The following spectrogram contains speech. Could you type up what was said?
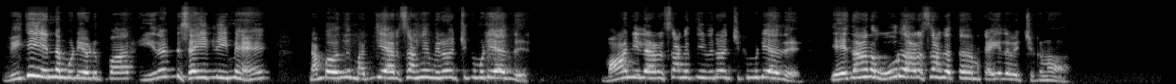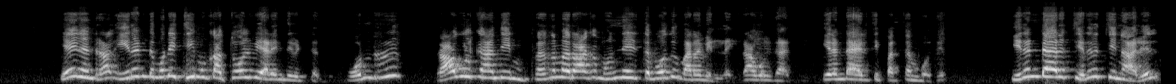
விஜய் என்ன முடிவெடுப்பார் இரண்டு சைட்லையுமே நம்ம வந்து மத்திய அரசாங்கம் விரோதிச்சுக்க முடியாது. மாநில அரசாங்கத்தையும் விரோதிச்சுக்க முடியாது. ஏதான ஒரு அரசாங்கத்தை நம்ம கையில வச்சுக்கணும். ஏனென்றால் இரண்டு முறை திமுக தோல்வி அடைந்து விட்டது. ஒன்று ராகுல் காந்தி பிரதமராக முன்னெடுத்த போது வரவில்லை. ராகுல் காந்தி இரண்டாயிரத்தி பத்தொன்பது. இரண்டாயிரத்தி இருபத்தி நாலில்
